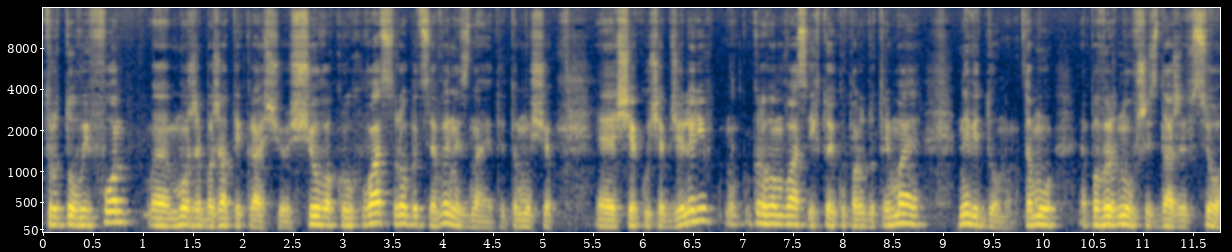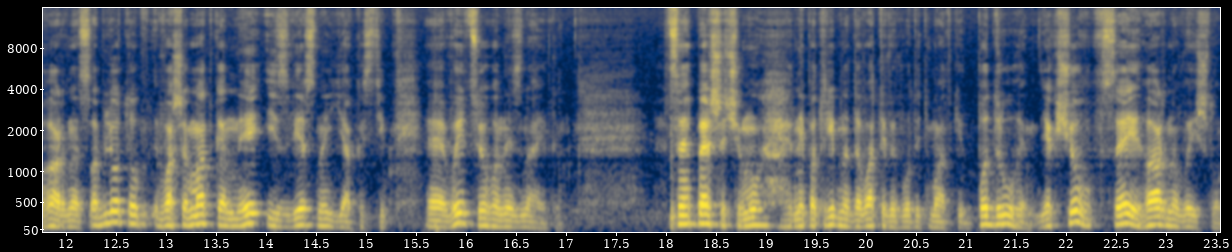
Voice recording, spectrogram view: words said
трутовий фон може бажати кращого. Що вокруг вас робиться, ви не знаєте, тому що ще куча бджолярів кругом вас, і хто яку породу тримає, невідомо. Тому, повернувшись навіть все гарно з обльоту, ваша матка неізвісної якості. Е, Ви цього не знаєте. Це перше, чому не потрібно давати виводити матки. По-друге, якщо все гарно вийшло,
